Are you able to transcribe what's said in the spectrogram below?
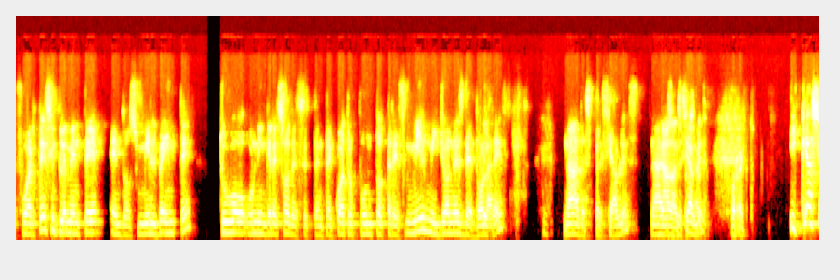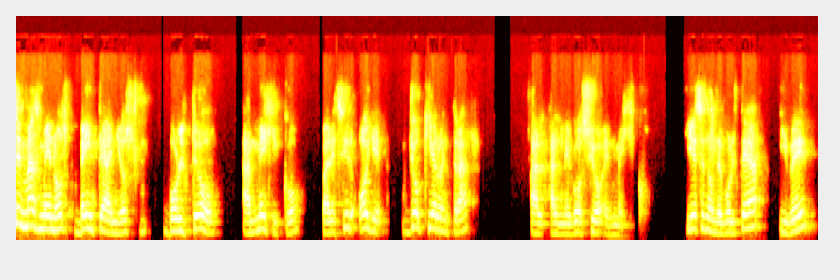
fuerte. Simplemente en 2020 tuvo un ingreso de 74.3 mil millones de dólares. Nada despreciables, nada, despreciables. Correcto. Y que hace más o menos 20 años volteó a México para decir, oye, yo quiero entrar al, al negocio en México. Y es en donde voltea y ve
